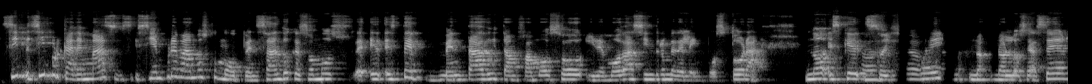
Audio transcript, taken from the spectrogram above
Sí, sí, porque además siempre vamos como pensando que somos e, e, este mentado y tan famoso y de moda síndrome de la impostora. No, es que ah, soy güey, no, no, lo sé hacer.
